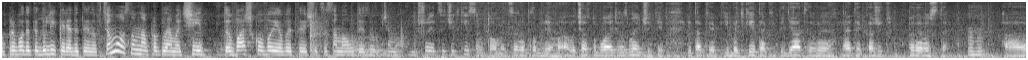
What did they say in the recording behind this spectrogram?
е, приводити до лікаря дитину. В цьому основна проблема? Чи важко виявити, що це саме аутизм? В чому? Якщо є це чіткі симптоми, це не проблема. Але часто бувають розмивчаті, і так як і батьки, так і педіатри, вони, знаєте, як кажуть, переросте. А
